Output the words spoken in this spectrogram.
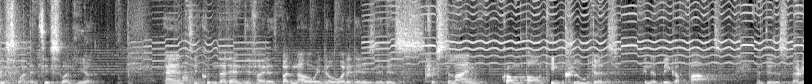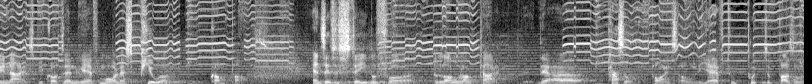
This one and this one here. And we couldn't identify this, but now we know what it is. It is crystalline compound included in a bigger part. And this is very nice because then we have more or less pure compound. And this is stable for a long, long time. There are puzzle points only. You have to put the puzzle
